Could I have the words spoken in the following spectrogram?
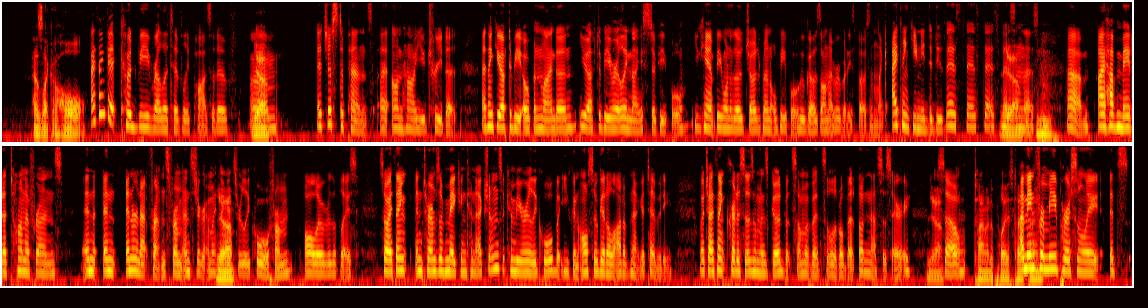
as like a whole? I think it could be relatively positive. Yeah. Um, it just depends uh, on how you treat it. I think you have to be open minded. You have to be really nice to people. You can't be one of those judgmental people who goes on everybody's post and like, I think you need to do this, this, this, this, Yeah. and this. Mhm. Um, I have made a ton of friends and, and internet friends from Instagram. I think Yeah. it's really cool from all over the place. So I think in terms of making connections, it can be really cool, but you can also get a lot of negativity, which I think criticism is good, but some of it's a little bit unnecessary. Yeah. So Time and a place type I mean, thing. for me personally, it's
